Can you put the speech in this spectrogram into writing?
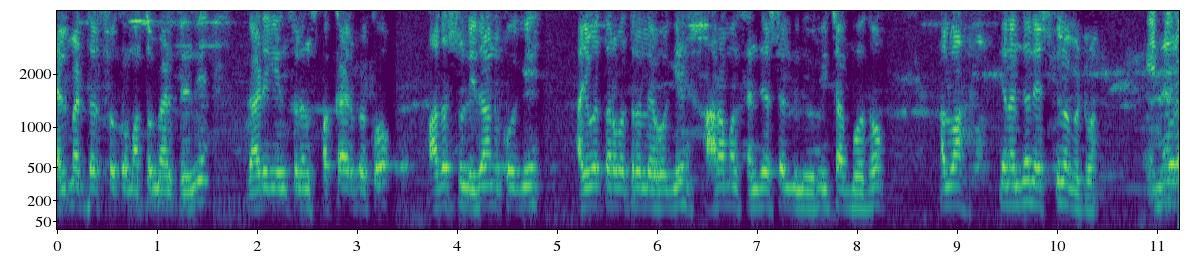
ಹೆಲ್ಮೆಟ್ ಧರಿಸ್ಬೇಕು ಮತ್ತೊಮ್ಮೆ ಹೇಳ್ತಿದ್ದೀನಿ ಗಾಡಿಗೆ ಇನ್ಸೂರೆನ್ಸ್ ಪಕ್ಕ ಇರಬೇಕು. ಆದಷ್ಟು ನಿಧಾನಕ್ಕೆ ಹೋಗಿ ಐವತ್ತು ಅರವತ್ತರಲ್ಲೇ ಹೋಗಿ ಆರಾಮಾಗಿ ಸಂಜೆ ಅಷ್ಟರಲ್ಲಿ ನೀವು ರೀಚ್ ಆಗ್ಬೋದು. ಅಲ್ವಾ? ಏನಂದ್ರೆ ಎಷ್ಟು ಕಿಲೋಮೀಟ್ರ್ ಇನ್ನೂರ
